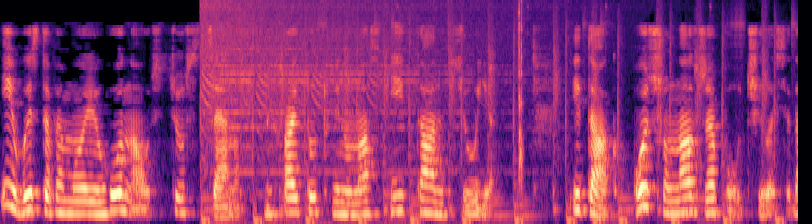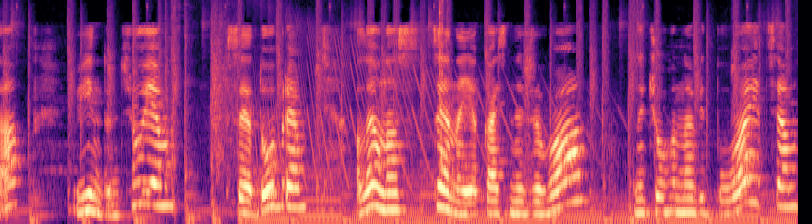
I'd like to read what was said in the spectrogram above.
і виставимо його на ось цю сцену. Нехай тут він у нас і танцює. І так, ось що в нас вже вийшло. Да? Він танцює, все добре, але у нас сцена якась нежива, нічого не відбувається.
